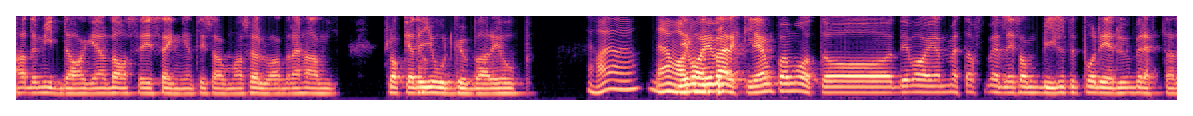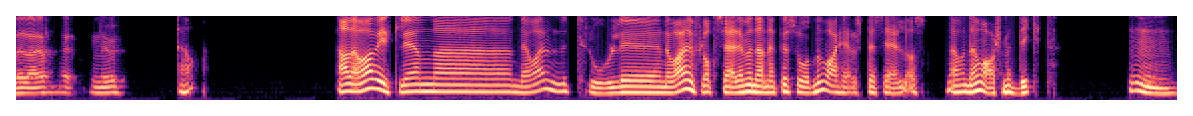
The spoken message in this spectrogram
hade middagar, la sig i sängen tillsammans, höll varandra i hand, plockade jordgubbar ihop. Ja, ja, ja. Det var, Det var et ju dikt. verkligen på en måte och det var ju en väldigt sån bild på det du berättade där eh, nu. Ja, det var virkelig en eh, Det var en utrolig Det var en flott serie, men den episoden var helt spesiell. Altså. Den, den var som et dikt. Mm.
